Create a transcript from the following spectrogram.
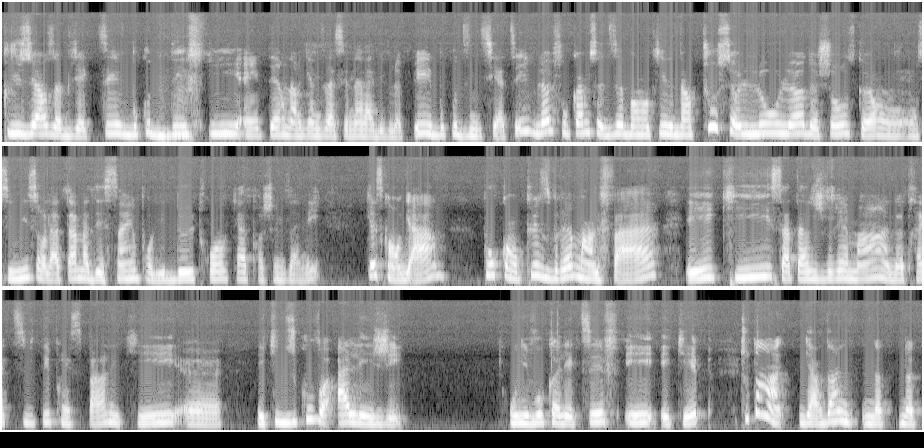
plusieurs objectifs, beaucoup de mhm. défis internes organisationnels à développer, beaucoup d'initiatives. Là, il faut comme se dire, bon, OK, dans tout ce lot-là de choses qu'on on, s'est mis sur la table à dessin pour les deux, trois, quatre prochaines années, qu'est-ce qu'on garde pour qu'on puisse vraiment le faire et qui s'attache vraiment à notre activité principale et qui, euh, et qui, du coup, va alléger au niveau collectif et équipe tout en gardant notre, notre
